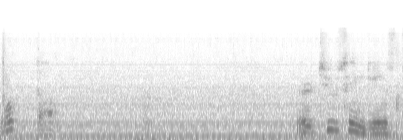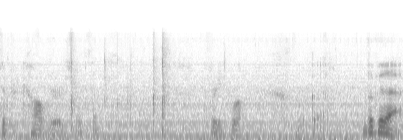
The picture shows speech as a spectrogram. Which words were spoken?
What the? There are two same games with different colors. What the? Freak! Look. Look at that. Look at that.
